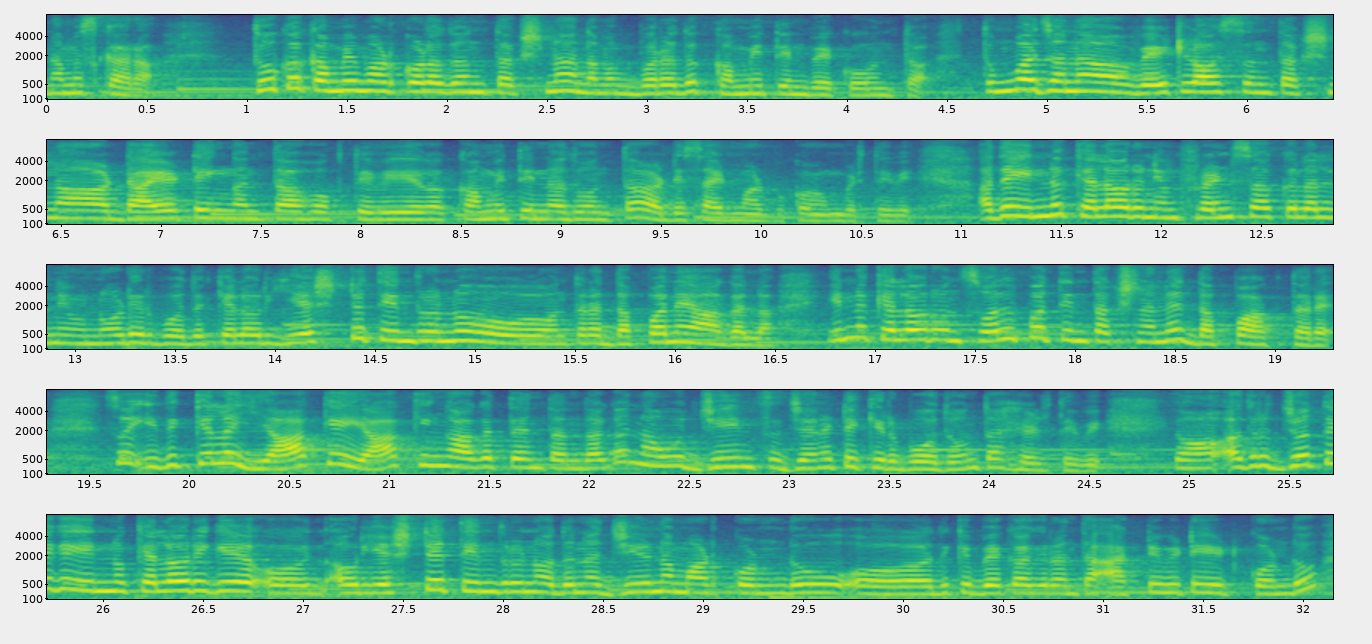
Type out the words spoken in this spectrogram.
ನಮಸ್ಕಾರ ತೂಕ ಕಮ್ಮಿ ಮಾಡ್ಕೊಳ್ಳೋದು ಅಂದ ತಕ್ಷಣ ನಮಗೆ ಬರೋದು ಕಮ್ಮಿ ತಿನ್ನಬೇಕು ಅಂತ. ತುಂಬ ಜನ ವೆಯ್ಟ್ ಲಾಸ್ ಅಂದ ತಕ್ಷಣ ಡಯಟಿಂಗ್ ಅಂತ ಹೋಗ್ತೀವಿ, ಕಮ್ಮಿ ತಿನ್ನೋದು ಅಂತ ಡಿಸೈಡ್ ಮಾಡ್ಕೊಂಡ್ಬಿಡ್ತೀವಿ. ಅದೇ ಇನ್ನು ಕೆಲವರು ನಿಮ್ಮ ಫ್ರೆಂಡ್ ಸರ್ಕಲಲ್ಲಿ ನೀವು ನೋಡಿರ್ಬೋದು, ಕೆಲವರು ಎಷ್ಟು ತಿಂದ್ರೂ ಒಂಥರ ದಪ್ಪನೇ ಆಗಲ್ಲ. ಇನ್ನು ಕೆಲವರು ಒಂದು ಸ್ವಲ್ಪ ತಿಂದ ತಕ್ಷಣನೇ ದಪ್ಪ ಆಗ್ತಾರೆ. ಸೊ ಇದಕ್ಕೆಲ್ಲ ಯಾಕೆ ಯಾಕೆ ಹಿಂಗೆ ಆಗುತ್ತೆ ಅಂತಂದಾಗ ನಾವು ಜೀನ್ಸ್ ಜೆನೆಟಿಕ್ ಇರ್ಬೋದು ಅಂತ ಹೇಳ್ತೀವಿ. ಅದ್ರ ಜೊತೆಗೆ ಇನ್ನು ಕೆಲವರಿಗೆ, ಅವ್ರು ಎಷ್ಟೇ ತಿಂದ್ರೂ ಅದನ್ನು ಜೀರ್ಣ ಮಾಡಿಕೊಂಡು ಅದಕ್ಕೆ ಬೇಕಾಗಿರೋಂಥ ಆ್ಯಕ್ಟಿವಿಟಿ ಇಟ್ಕೊಂಡು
